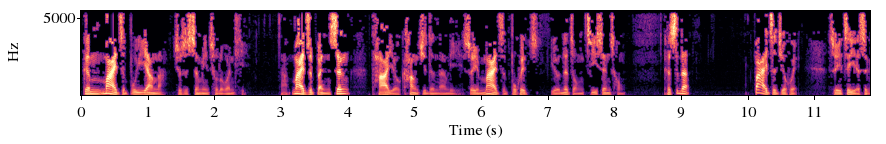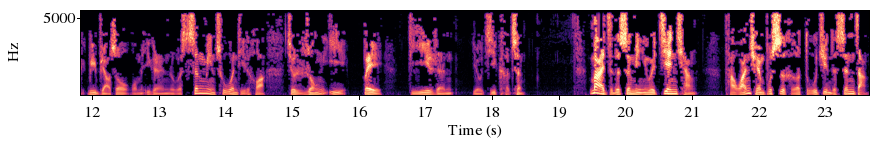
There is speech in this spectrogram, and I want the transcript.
跟麦子不一样呢，就是生命出了问题啊。麦子本身它有抗拒的能力，所以麦子不会有那种寄生虫。可是呢，败子就会，所以这也是预表说，我们一个人如果生命出问题的话，就容易。被敌人有机可乘，麦子的生命因为坚强，它完全不适合毒菌的生长，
